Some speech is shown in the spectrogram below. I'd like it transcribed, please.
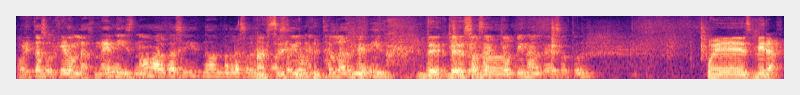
Ahorita surgieron las nenis, ¿no? Algo así, no, no las oí, ah, sí. has oído aumentar las nenis. De, de ¿Qué, eso o sea, no... ¿Qué opinas de eso tú? Pues mira,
